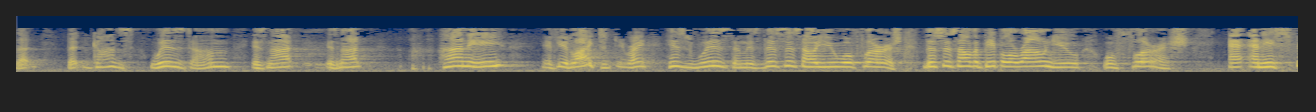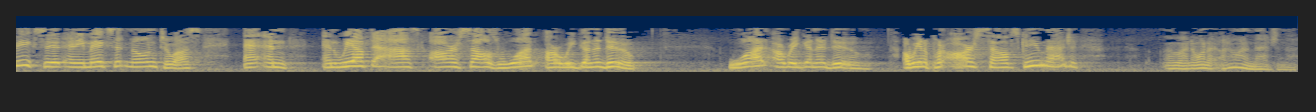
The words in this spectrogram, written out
That, that God's wisdom is not, is not, honey, if you'd like to, right? His wisdom is this is how you will flourish. This is how the people around you will flourish. And, and He speaks it and He makes it known to us. And, and, and we have to ask ourselves, what are we going to do? What are we going to do? Are we going to put ourselves? Can you imagine? Oh, I don't want to. I don't want to imagine that.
